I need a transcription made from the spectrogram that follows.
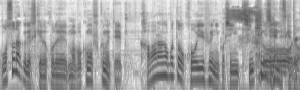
おそらくですけどこれ、まあ、僕も含めて瓦のことをこういう風にこう真真剣にじゃないんですけどね。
